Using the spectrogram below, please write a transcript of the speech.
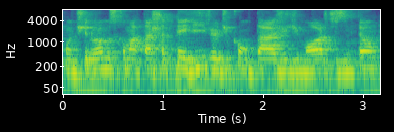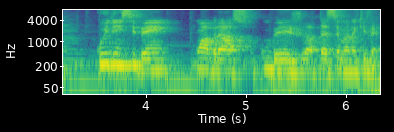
Continuamos com uma taxa terrível de contágio e de mortes. Então, cuidem-se bem. Um abraço, um beijo, até semana que vem.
